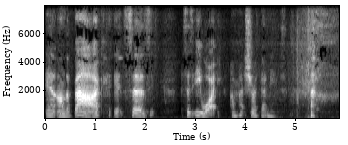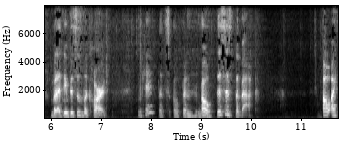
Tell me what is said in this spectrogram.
And on the back, it says, it says EY. I'm not sure what that means. but I think this is the card. Okay, let's open. Oh, this is the back. Oh, I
